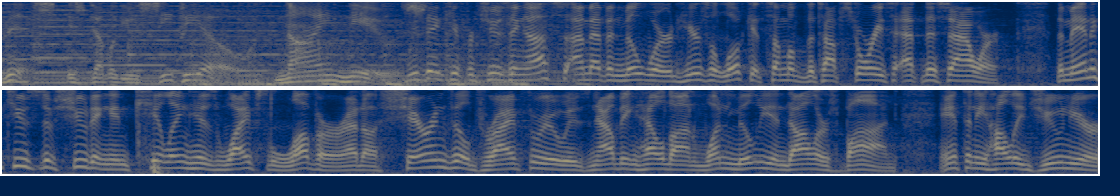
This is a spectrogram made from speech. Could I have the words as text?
This is WCPO 9 News. We thank you for choosing us. I'm Evan Millward. Here's a look at some of the top stories at this hour. The man accused of shooting and killing his wife's lover at a Sharonville drive through is now being held on $1 million bond. Anthony Holly Jr.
